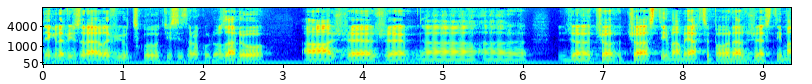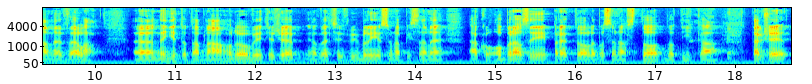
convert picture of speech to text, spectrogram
někde v Izraeli, v Judsku, tisíc roku dozadu a že, že, eh, eh, že čo, čo já s tím mám? Já chci povedat, že s tím máme vela. Není to tam náhodou, víte, že věci v Biblii jsou napísané jako obrazy, preto, lebo se nás to dotýká. Takže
